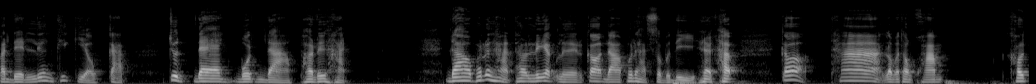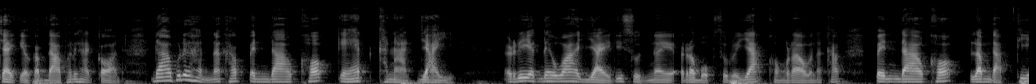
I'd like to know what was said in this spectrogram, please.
ประเด็นเรื่องที่เกี่ยวกับจุดแดงบนดาวพฤหัส ดาวพฤหัสถ้าเรียกเลยก็ดาวพฤหัสบดีนะครับ ก็ถ้าเรามาทำความเข้าใจเกี่ยวกับดาวพฤหัสก่อน ดาวพฤหัสนะครับเป็นดาวเคราะห์แก๊สขนาดใหญ่ เรียกได้ว่าใหญ่ที่สุดในระบบสุริยะของเรานะครับ เป็นดาวเคราะห์ลำดับที่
